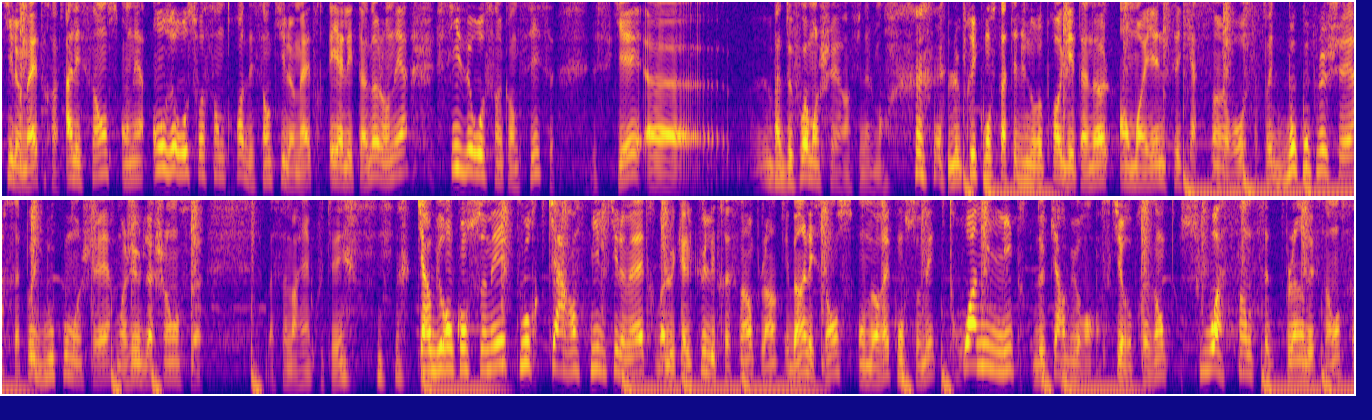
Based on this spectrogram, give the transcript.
km. À l'essence, on est à 11,63€ des 100 km et à l'éthanol, on est à 6,56€, ce qui est euh, bah, deux fois moins cher hein, finalement. le prix constaté d'une reprog éthanol en moyenne c'est 400 euros. Ça peut être beaucoup plus cher, ça peut être beaucoup moins cher. Moi j'ai eu de la chance bah, ça m'a rien coûté. Carburant consommé pour 40 000 km, bah, le calcul est très simple. Hein. Et eh ben l'essence, on aurait consommé 3000 litres de carburant, ce qui représente 67 pleins d'essence.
